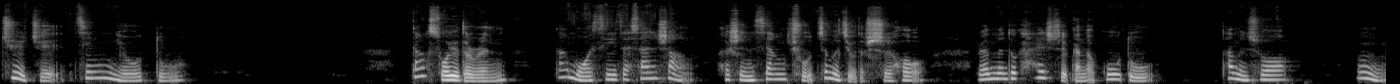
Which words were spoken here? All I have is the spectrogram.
拒绝金牛犊。当所有的人，当摩西在山上和神相处这么久的时候，人们都开始感到孤独。他们说：“嗯，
